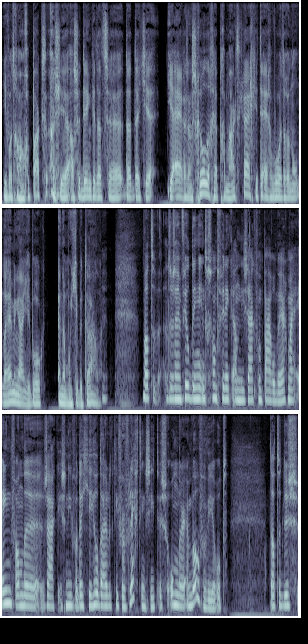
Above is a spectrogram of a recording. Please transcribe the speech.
je wordt gewoon gepakt. Als, je, als ze denken dat, ze, dat, dat je je ergens aan schuldig hebt gemaakt... krijg je tegenwoordig een onderneming aan je broek. En dan moet je betalen. Wat, er zijn veel dingen interessant, vind ik, aan die zaak van Parelberg. Maar een van de zaken is in ieder geval dat je heel duidelijk die vervlechting ziet... tussen onder- en bovenwereld. Dat er dus,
